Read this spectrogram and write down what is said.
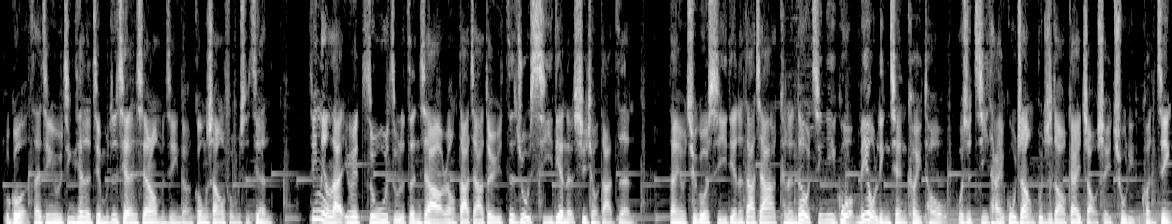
不过，在进入今天的节目之前，先让我们进一段工商服务时间。近年来，因为租屋族的增加，让大家对于自助洗衣店的需求大增。但有去过洗衣店的大家，可能都有经历过没有零钱可以投，或是机台故障不知道该找谁处理的困境。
